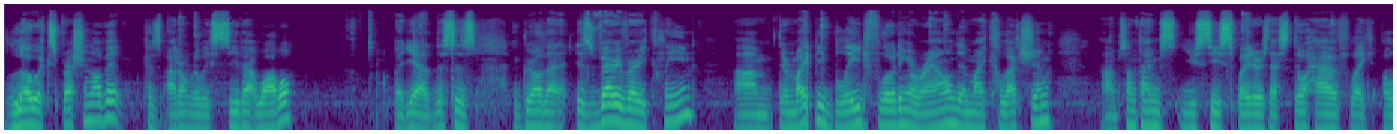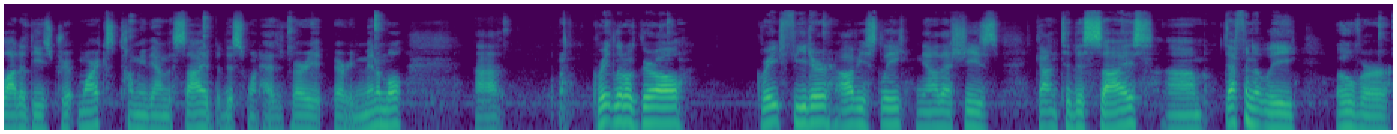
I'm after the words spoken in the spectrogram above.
low expression of it because I don't really see that wobble. But yeah, this is a girl that is very, very clean. Um, there might be blade floating around in my collection. Um, sometimes you see spiders that still have like a lot of these drip marks coming down the side, but this one has very, very minimal. Uh, great little girl, great feeder, obviously, now that she's gotten to this size. Um, definitely over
